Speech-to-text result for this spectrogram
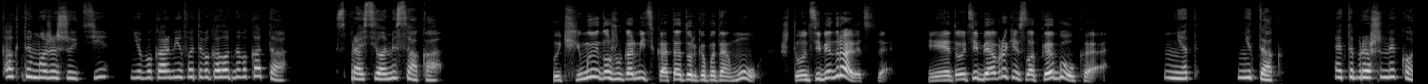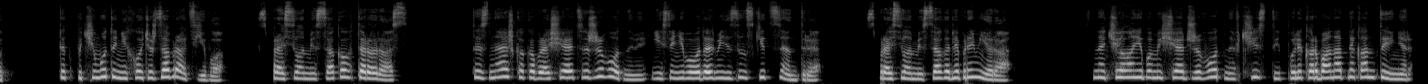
«Как ты можешь уйти, не покормив этого голодного кота?» — спросила Мисака. Почему я должен кормить кота только потому, что он тебе нравится? И это у тебя в руке сладкая булка. Нет, не так. Это брошенный кот. Так почему ты не хочешь забрать его? Спросила Мисака во второй раз. Ты знаешь, как обращаются с животными, если они попадают в медицинские центры? Спросила Мисака для примера. Сначала они помещают животное в чистый поликарбонатный контейнер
